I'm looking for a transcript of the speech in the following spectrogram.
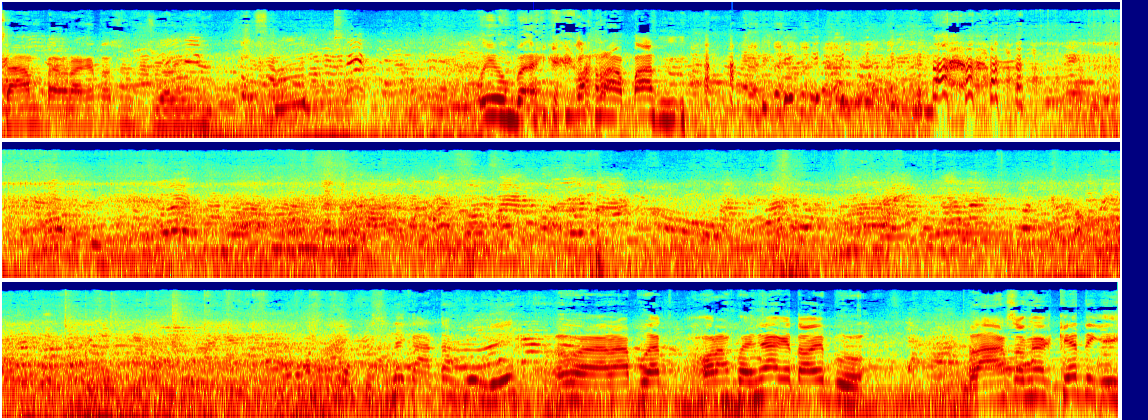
Sampai orang kita jual ini. Wih, Mbak Eka kelarapan. sini kathah Bu nggih. Wah, buat orang banyak kita Ibu. Langsung ngeget iki.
